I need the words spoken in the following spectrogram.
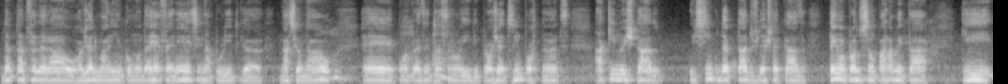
o deputado federal Rogério Marinho como uma das referências na política nacional, uhum. É, com apresentação aí de projetos importantes. Aqui no estado os cinco deputados desta casa têm uma produção parlamentar que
